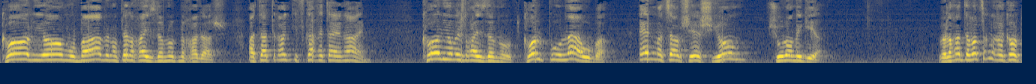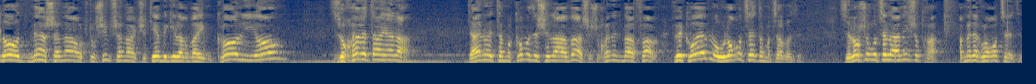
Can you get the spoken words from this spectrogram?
כל יום הוא בא ונותן לך הזדמנות מחדש. אתה רק תפקח את העיניים. כל יום יש לך הזדמנות, כל פעולה הוא בא. אין מצב שיש יום שהוא לא מגיע. ולכן אתה לא צריך לחכות לעוד 100 שנה או 30 שנה כשתהיה בגיל 40. כל יום זוכר את האיילה. דהיינו את המקום הזה של האהבה ששוכנת בעפר, וכואב לו, הוא לא רוצה את המצב הזה. זה לא שהוא רוצה להעניש אותך, המלך לא רוצה את זה.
